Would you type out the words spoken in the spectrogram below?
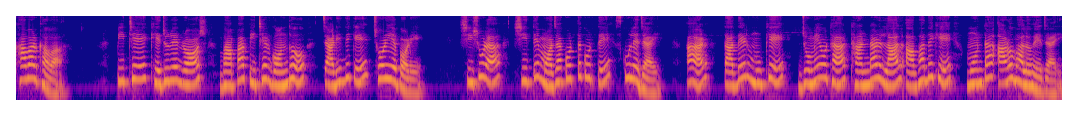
খাবার খাওয়া। পিঠে খেজুরের রস, ভাপা পিঠের গন্ধ চারিদিকে ছড়িয়ে পড়ে। শিশুরা শীতে মজা করতে করতে স্কুলে যায় আর তাদের মুখে জমে ওঠা ঠান্ডার লাল আভা দেখে মনটা আরও ভালো হয়ে যায়।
